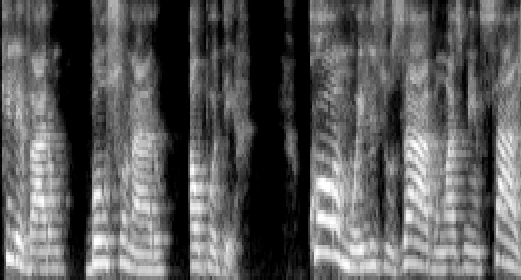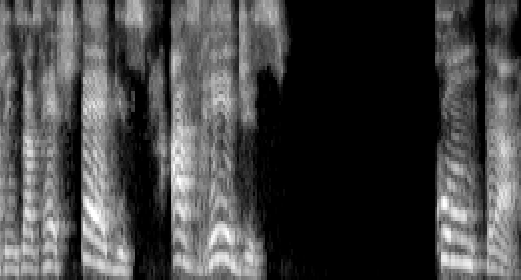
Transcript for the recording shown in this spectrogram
que levaram Bolsonaro ao poder. Como eles usavam as mensagens, as hashtags, as redes contra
